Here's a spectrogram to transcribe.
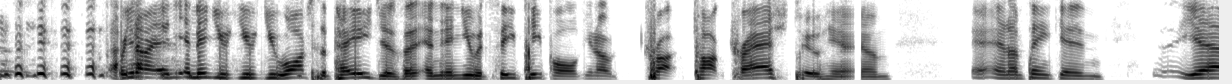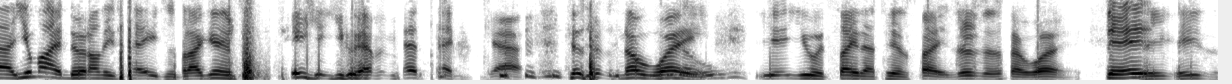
well, you know, and, and then you, you you watch the pages, and then you would see people, you know, tr- talk trash to him, and I'm thinking, yeah, you might do it on these pages, but I guarantee you, you haven't met that guy because there's no way No. you, you would say that to his face. There's just no way. He, he's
